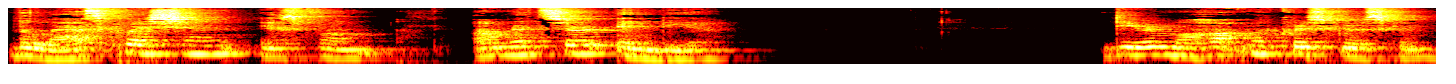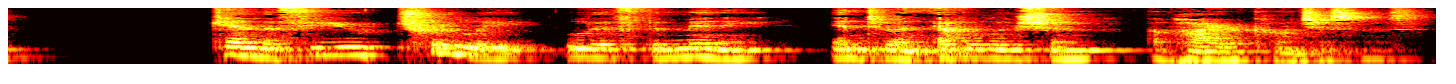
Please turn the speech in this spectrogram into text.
The last question is from Amritsar, India. Dear Mahatma Chris Griscom, can the few truly lift the many into an evolution of higher consciousness?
